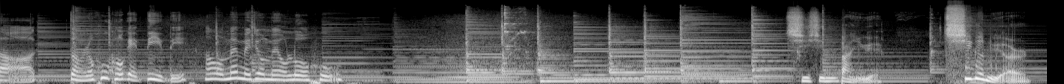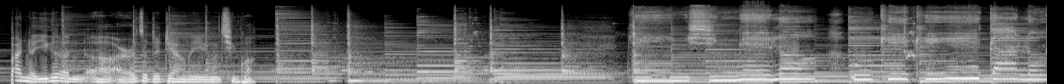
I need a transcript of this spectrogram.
了等着户口给弟弟，然后我妹妹就没有落户。七星半月，七个女儿伴着一个呃儿子的这样的一种情况。人生的路有起起甲落落。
